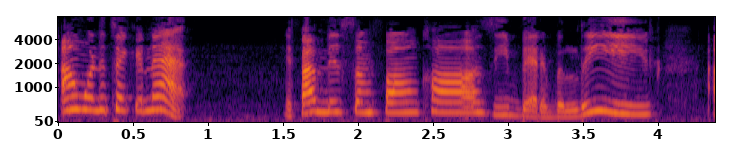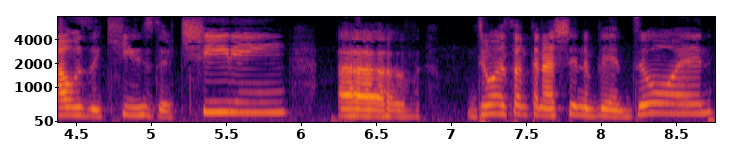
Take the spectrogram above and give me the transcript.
I want to take a nap. If I miss some phone calls, you better believe I was accused of cheating, of doing something I shouldn't have been doing,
